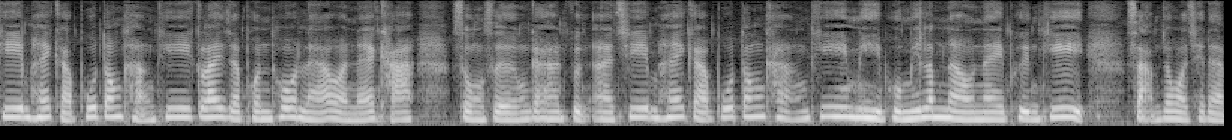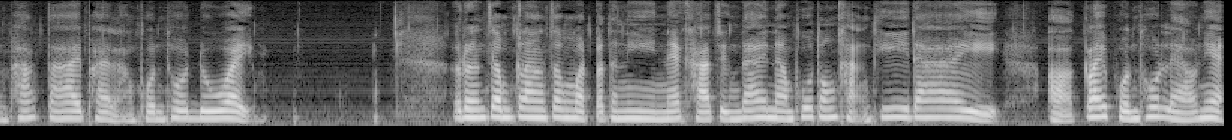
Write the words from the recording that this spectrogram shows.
ชีพให้กับผู้ต้องขังที่ใกล้จะพ้นโทษแล้วนะคะ ส่งเสริมการฝึกอาชีพให้กับผู้ต้องขังที่มีภูมิลำเนาในพื้นที่ 3 จังหวัดชายแดนภาคใต้ภายหลังพ้นโทษด้วย เรือนจำกลางจังหวัดปัตตานีนะคะจึงได้นำผู้ต้องขังที่ได้ใกล้พ้นโทษแล้วเนี่ย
